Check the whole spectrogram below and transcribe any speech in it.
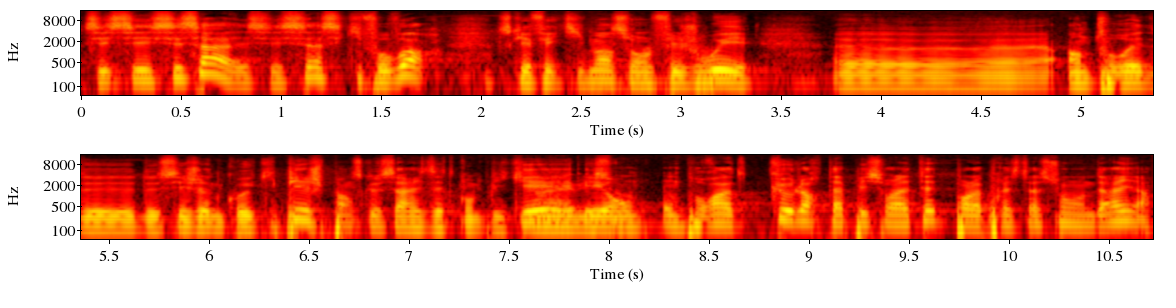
C'est ça c'est ça ce qu'il faut voir. Parce qu'effectivement si on le fait jouer euh, entouré de, de ses jeunes coéquipiers je pense que ça risque d'être compliqué Ouais, et on, on pourra que leur taper sur la tête pour la prestation derrière.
